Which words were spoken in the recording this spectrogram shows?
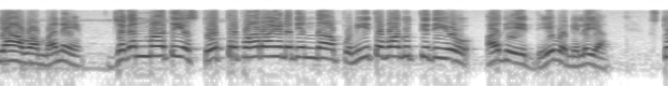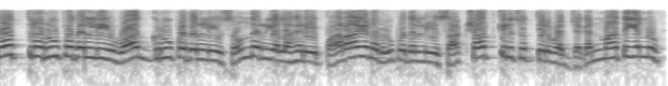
ಯಾವ ಮನೆ ಜಗನ್ಮಾತೆಯ ಸ್ತೋತ್ರ ಪಾರಾಯಣದಿಂದ ಪುನೀತವಾಗುತ್ತಿದೆಯೋ ಅದೇ ದೇವ ನಿಲಯ ಸ್ತೋತ್ರ ರೂಪದಲ್ಲಿ ವಾಗ್ ರೂಪದಲ್ಲಿ ಸೌಂದರ್ಯ ಲಹರಿ, ಪಾರಾಯಣ ರೂಪದಲ್ಲಿ ಸಾಕ್ಷಾತ್ಕರಿಸುತ್ತಿರುವ ಜಗನ್ಮಾತೆಯನ್ನು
